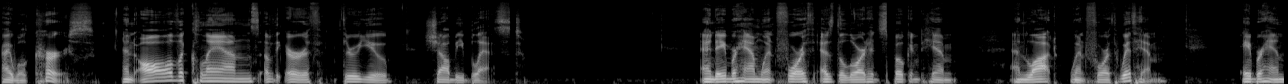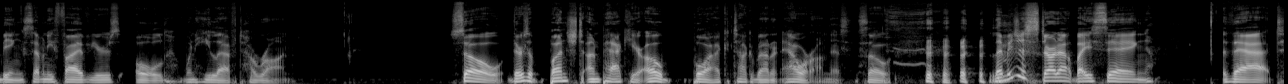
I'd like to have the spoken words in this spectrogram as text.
I will curse, and all the clans of the earth through you shall be blessed. And Abraham went forth as the Lord had spoken to him, and Lot went forth with him, Abraham being 75 years old when he left Haran. So there's a bunch to unpack here. Oh boy, I could talk about an hour on this. So let me just start out by saying that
